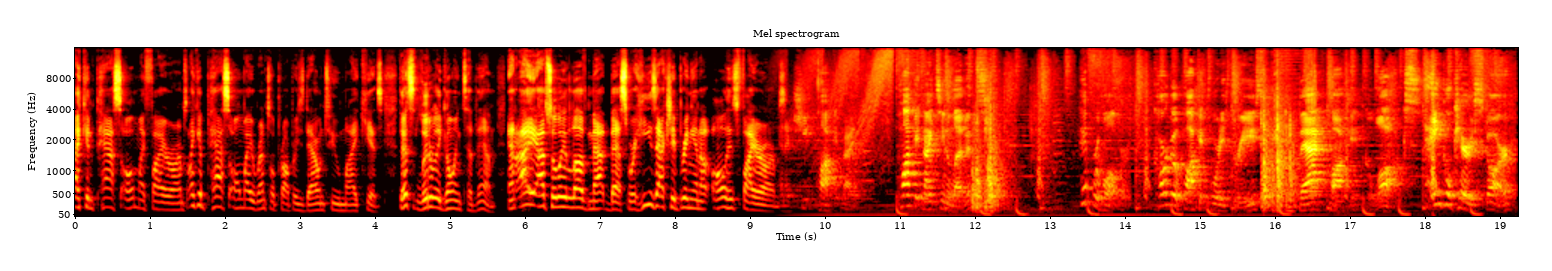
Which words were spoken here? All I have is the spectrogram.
I can pass all my firearms. I can pass all my rental properties down to my kids. That's literally going to them. And I absolutely love Mat Best, where he's actually bringing out all his firearms. And a cheap pocket knife. Pocket 1911s. Hip revolver. Cargo pocket 43s. Back pocket Glocks. Ankle carry SCAR.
